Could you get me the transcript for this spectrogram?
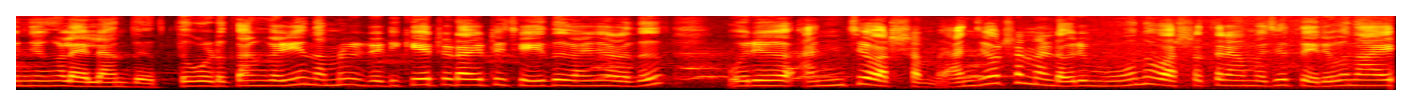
കുഞ്ഞുങ്ങളെല്ലാം ദത്ത് കൊടുക്കാൻ കഴിയും. നമ്മൾ ഡെഡിക്കേറ്റഡ് ആയിട്ട് ചെയ്തു കഴിഞ്ഞാൽ അത് ഒരു അഞ്ച് വർഷം അഞ്ച് വർഷം വേണ്ട ഒരു മൂന്ന് വർഷത്തിനകം വെച്ച് തെരുവ് നായ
